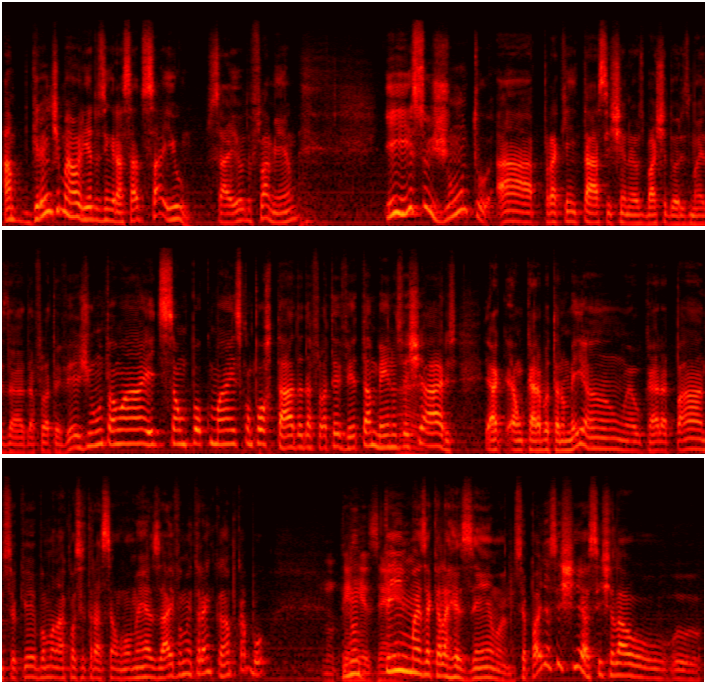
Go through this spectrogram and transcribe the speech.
A grande maioria dos engraçados saiu. Saiu do Flamengo. E isso junto a, para quem está assistindo os bastidores mais da, da Flá TV, junto a uma edição um pouco mais comportada da Flá TV também nos ah. vestiários. É, é, um cara botando meião, é o cara, pá, não sei o quê, vamos lá, concentração, vamos rezar e vamos entrar em campo, acabou. Não tem não resenha. tem mais aquela resenha, mano. Você pode assistir, assiste lá o, o,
